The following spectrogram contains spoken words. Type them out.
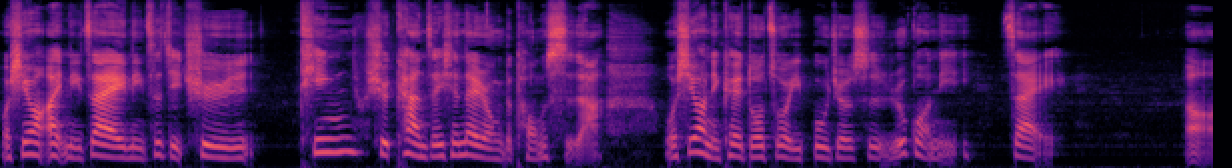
我希望哎你在你自己去听去看这些内容的同时啊，我希望你可以多做一步，就是如果你在呃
